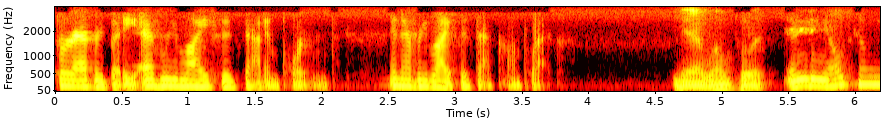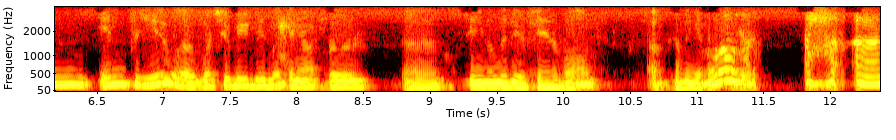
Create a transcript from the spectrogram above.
for everybody. Every life is that important and every life is that complex. Yeah, well put. Anything else coming in for you? Or what should we be looking out for uh, seeing Olivia Sandoval's upcoming event? Well, uh,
